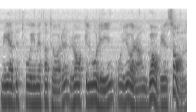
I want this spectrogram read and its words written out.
med två imitatörer, Rakel Molin och Göran Gabrielsson.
